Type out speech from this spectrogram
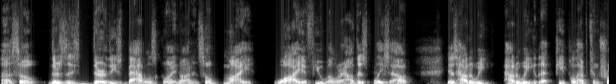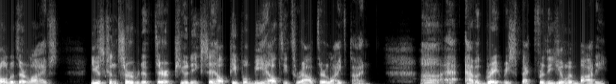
Uh, so there's these, there are these battles going on. And so my why, if you will, or how this plays out is how do we, how do we let people have control of their lives, use conservative therapeutics to help people be healthy throughout their lifetime, uh, have a great respect for the human body,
